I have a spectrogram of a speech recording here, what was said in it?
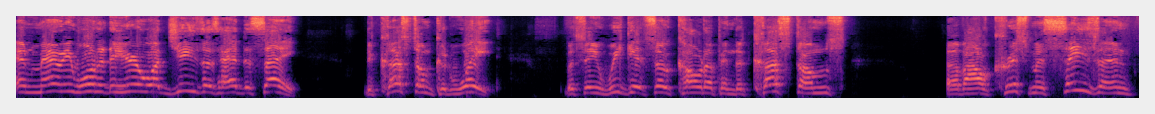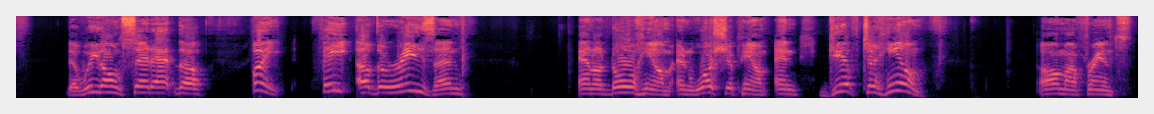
And Mary wanted to hear what Jesus had to say. The custom could wait. But see, we get so caught up in the customs of our Christmas season that we don't sit at the feet, feet of the reason and adore him and worship him and give to him. Oh, my friends,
